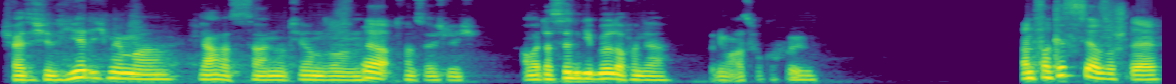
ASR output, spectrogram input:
Scheiße, hier hier hätte ich mir mal Jahreszahlen notieren sollen. Ja. Tatsächlich. Aber das sind die Bilder von, der, von dem Ausflug auf Rügen. Man vergisst ja so schnell.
